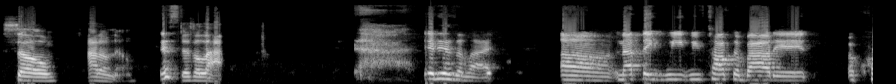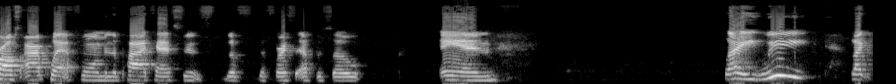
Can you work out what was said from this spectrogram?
So I don't know. It's, There's a lot. It is a lot. Um, and I think we we've talked about it across our platform in the podcast since the the first episode, and like we like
